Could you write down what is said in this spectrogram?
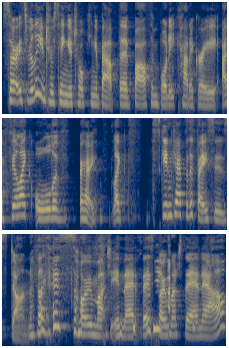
So it's really interesting you're talking about the bath and body category. I feel like all of okay, like skincare for the face is done. I feel like there's so much in there. There's so much there now.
